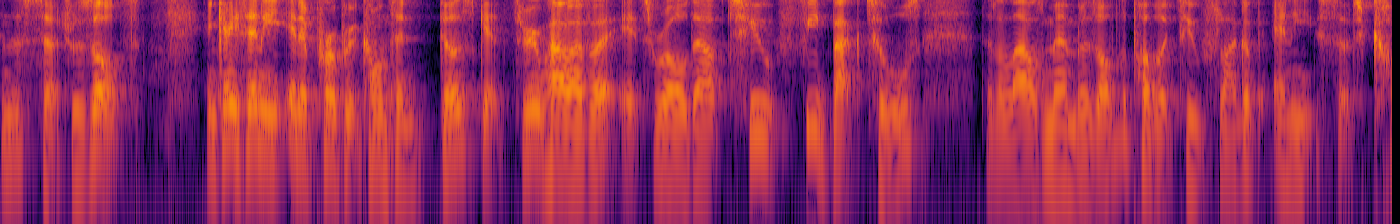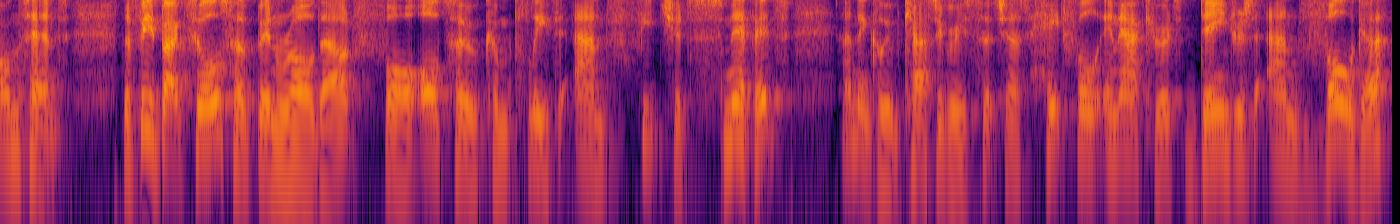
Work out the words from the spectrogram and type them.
in the search results. In case any inappropriate content does get through, however, it's rolled out two feedback tools that allows members of the public to flag up any such content. The feedback tools have been rolled out for autocomplete and featured snippets and include categories such as hateful, inaccurate, dangerous, and vulgar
